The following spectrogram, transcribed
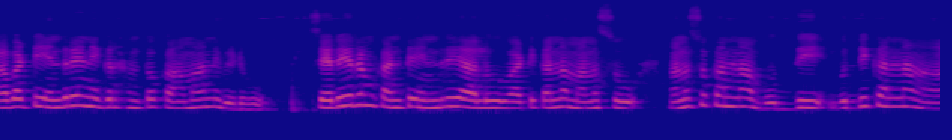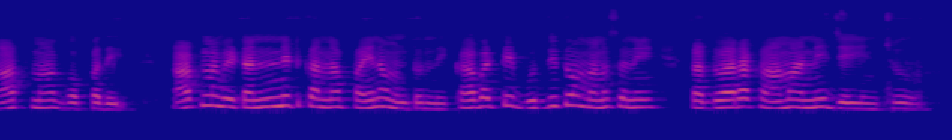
కాబట్టి ఇంద్రియ నిగ్రహంతో కామాన్ని విడువు. శరీరం కంటే ఇంద్రియాలు వాటికన్నా మనసు మనసు కన్నా బుద్ధి బుద్ధి కన్నా ఆత్మ గొప్పది. ఆత్మ వీటన్నిటికన్నా పైన ఉంటుంది. కాబట్టి బుద్ధితో మనసుని తద్వారా కామాన్ని జయించు.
